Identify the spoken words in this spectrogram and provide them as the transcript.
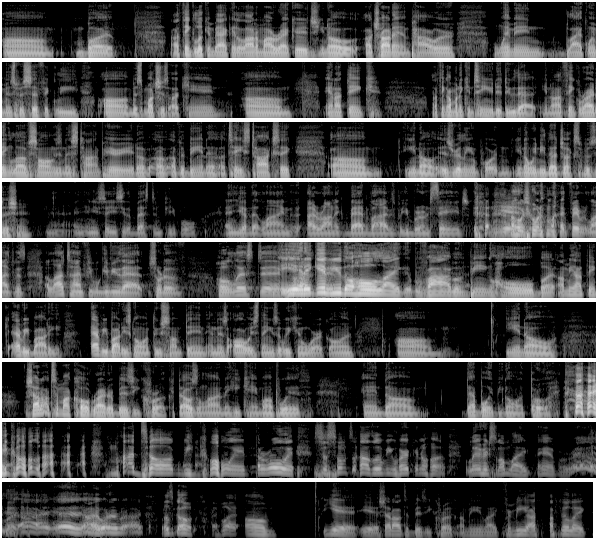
Um, but I think looking back at a lot of my records, you know, I try to empower women, black women specifically, um, as much as I can. Um, and I think I think I'm going to continue to do that. You know, I think writing love songs in this time period of of, of it being a, a taste toxic, um, you know, is really important. You know, we need that juxtaposition. Yeah. And, and you say you see the best in people, and you have that line, ironic, bad vibes, but you burn sage. Yeah. Which one of my favorite lines because a lot of times people give you that sort of holistic. Yeah, they give you the whole like vibe of being whole, but I mean, I think everybody, everybody's going through something, and there's always things that we can work on. Um, you know, shout out to my co-writer Busy Crook. That was a line that he came up with, and um, that boy be going through it. I ain't gonna lie, my dog be going through it. So sometimes we'll be working on lyrics, and I'm like, fam, for real, like, all right, yeah, all right, whatever, all right, let's go. But um, yeah, yeah. Shout out to Busy Crook. I mean, like for me, I I feel like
